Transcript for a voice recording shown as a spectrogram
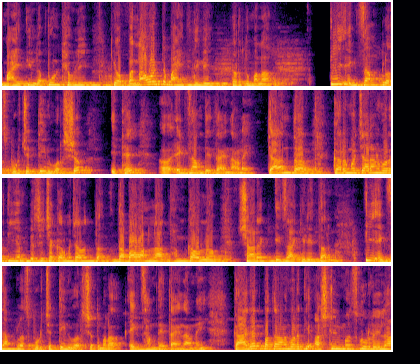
माहिती लपून ठेवली किंवा बनावट माहिती दिली तर तुम्हाला ती एक्झाम प्लस पुढचे तीन वर्ष इथे एक्झाम देता येणार नाही. त्यानंतर कर्मचाऱ्यांवरती एमपीएससीच्या कर्मचाऱ्यांवर दबाव आणला धमकावलं शारीरिक इजा केली तर ती एक्झाम प्लस पुढचे तीन वर्ष तुम्हाला एक्झाम देता येणार नाही. कागदपत्रांवरती अश्लील मजकूर लिहिला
